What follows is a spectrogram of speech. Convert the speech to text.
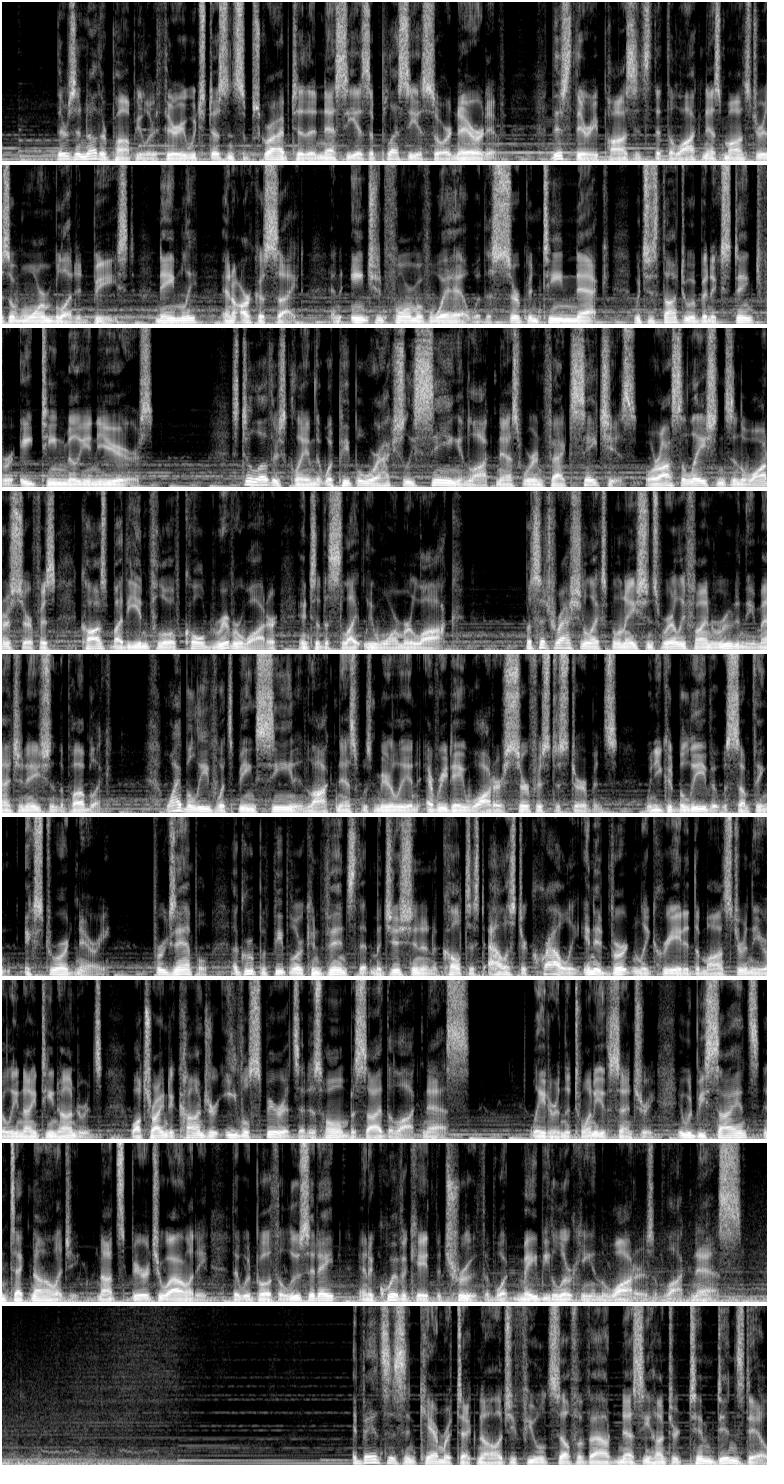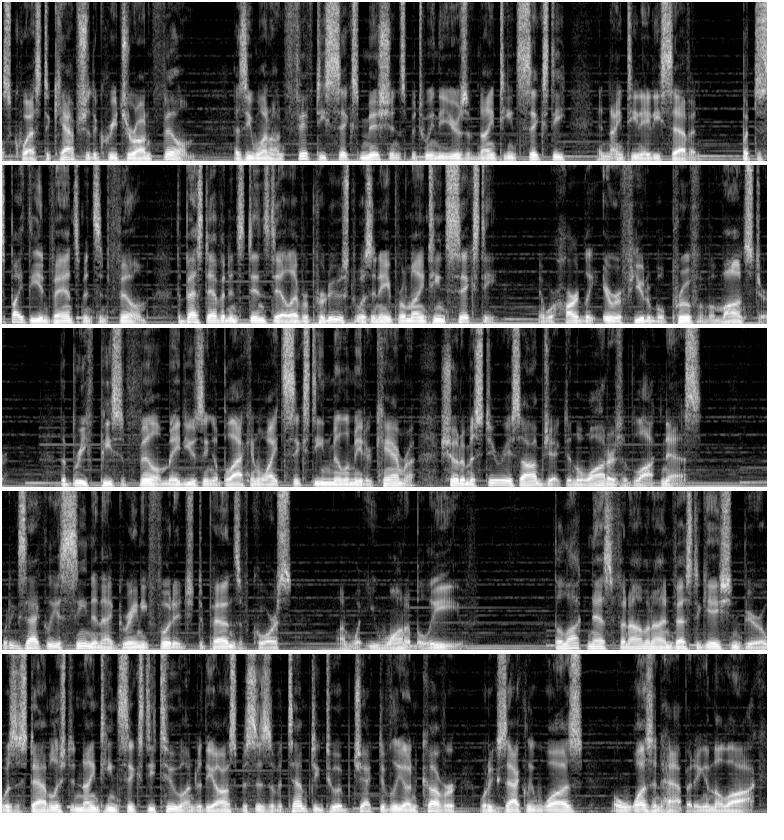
There's another popular theory which doesn't subscribe to the Nessie as a plesiosaur narrative. This theory posits that the Loch Ness Monster is a warm-blooded beast, namely an archaeocete, an ancient form of whale with a serpentine neck, which is thought to have been extinct for 18 million years. Still others claim that what people were actually seeing in Loch Ness were in fact seiches, or oscillations in the water surface caused by the inflow of cold river water into the slightly warmer loch. But such rational explanations rarely find root in the imagination of the public. Why believe what's being seen in Loch Ness was merely an everyday water surface disturbance when you could believe it was something extraordinary? For example, a group of people are convinced that magician and occultist Aleister Crowley inadvertently created the monster in the early 1900s while trying to conjure evil spirits at his home beside the Loch Ness. Later in the 20th century, it would be science and technology, not spirituality, that would both elucidate and equivocate the truth of what may be lurking in the waters of Loch Ness. Advances in camera technology fueled self-avowed Nessie hunter Tim Dinsdale's quest to capture the creature on film as he went on 56 missions between the years of 1960 and 1987. But despite the advancements in film, the best evidence Dinsdale ever produced was in April 1960 and were hardly irrefutable proof of a monster. The brief piece of film made using a black and white 16mm camera showed a mysterious object in the waters of Loch Ness. What exactly is seen in that grainy footage depends, of course, on what you want to believe. The Loch Ness Phenomena Investigation Bureau was established in 1962 under the auspices of attempting to objectively uncover what exactly was or wasn't happening in the loch.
